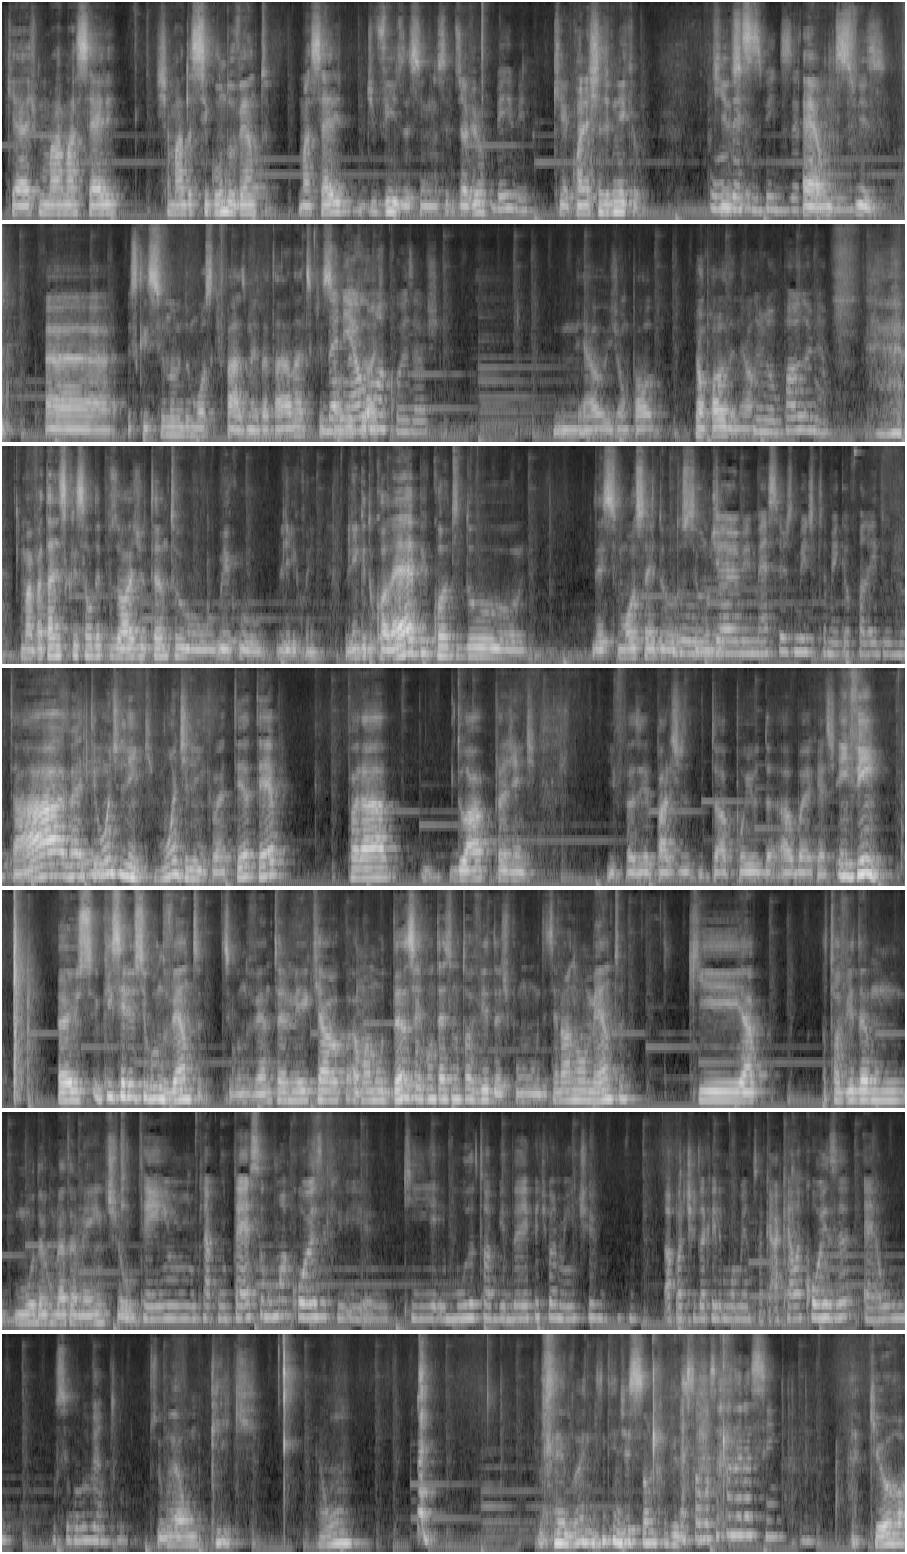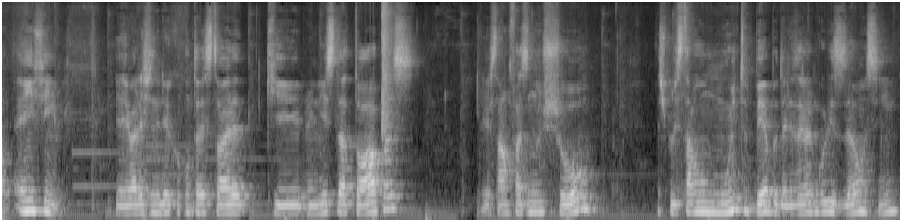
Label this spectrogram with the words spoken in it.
que é tipo uma, uma série chamada Segundo Vento. Uma série de vídeos, assim, não sei, já viu? Baby. Que é com Alexandre Níquel. Um isso- desses vídeos é, É, um desses vídeos. Eu esqueci o nome do moço que faz, mas vai estar na descrição Daniel do alguma episódio. coisa, eu acho. Daniel e João Paulo. João Paulo Daniel. João Paulo Daniel. Mas vai estar na descrição do episódio tanto o, o, o link do Collab, quanto do. desse moço aí do, Do segundo. Jeremy Messersmith também, que eu falei do... do- Tá, vai ter um monte de link, um monte de link. Vai ter até para doar pra gente e fazer parte do apoio da- ao Biocast. Enfim, eh, o que seria o segundo vento? O segundo vento é meio que é uma mudança que acontece na tua vida, tipo um determinado momento que a, a tua vida mu- muda completamente. Que Ou... tem um, que acontece alguma coisa que, que muda a tua vida efetivamente a partir daquele momento. Aqu- Aquela coisa é o, o segundo vento. O segundo é um clique. É um. Não entendi esse som que eu fiz. É só você fazer assim. Que eu. Enfim. E aí o Alexandre Nico contou a história que no início da Topas, eles estavam fazendo um show. Tipo, eles estavam muito bêbados, eles eram gurizão, assim.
